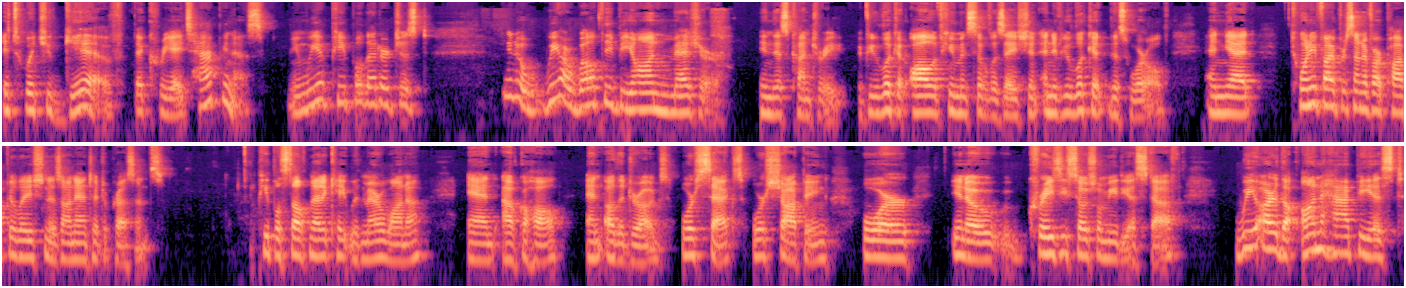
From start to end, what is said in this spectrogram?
it's what you give that creates happiness. I mean, we have people that are just, you know, we are wealthy beyond measure in this country. If you look at all of human civilization and if you look at this world, and yet 25% of our population is on antidepressants. People self medicate with marijuana and alcohol and other drugs, or sex, or shopping, or you know, crazy social media stuff. We are the unhappiest,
